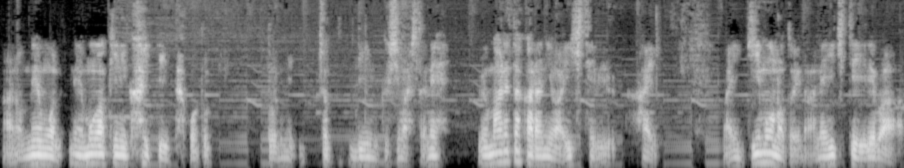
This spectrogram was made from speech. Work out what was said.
あのメモ、メモ書きに書いていたこととにちょっとリンクしましたね。生まれたからには生きてみる。はい。まあ、生き物というのはね、生きていれば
